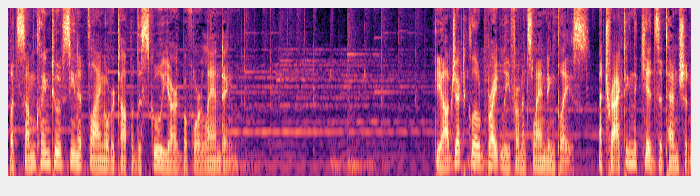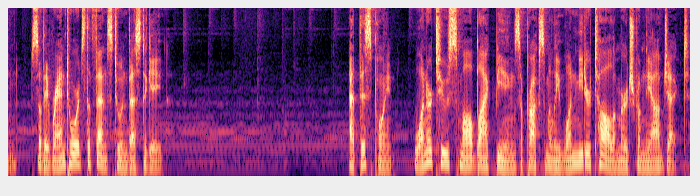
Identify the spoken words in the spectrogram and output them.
but some claimed to have seen it flying over top of the schoolyard before landing. The object glowed brightly from its landing place, attracting the kids' attention, so they ran towards the fence to investigate. At this point, one or two small black beings approximately one meter tall emerged from the object.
